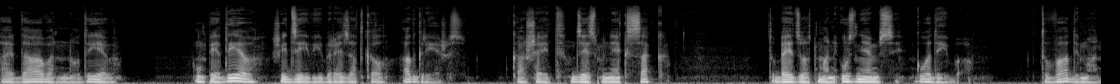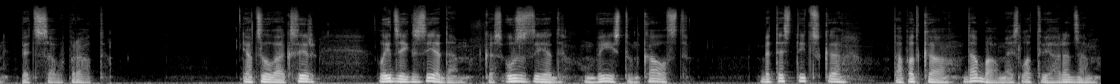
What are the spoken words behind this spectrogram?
tā ir dāvana no dieva, un pie dieva šī dzīvība reiz atkal atgriežas. Kā šeit dziesminieks saka, tu beidzot mani uzņemsi godībā, tu vadi mani pēc sava prāta. Ja cilvēks ir līdzīgs ziedam, kas uzzied un vīst un kalst, bet es ticu, ka tāpat kā dabā mēs Latvijā redzam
